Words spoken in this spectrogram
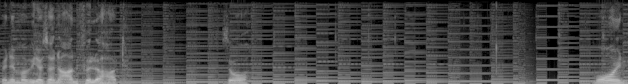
Wenn er mal wieder seine Anfälle hat. So. Moin.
